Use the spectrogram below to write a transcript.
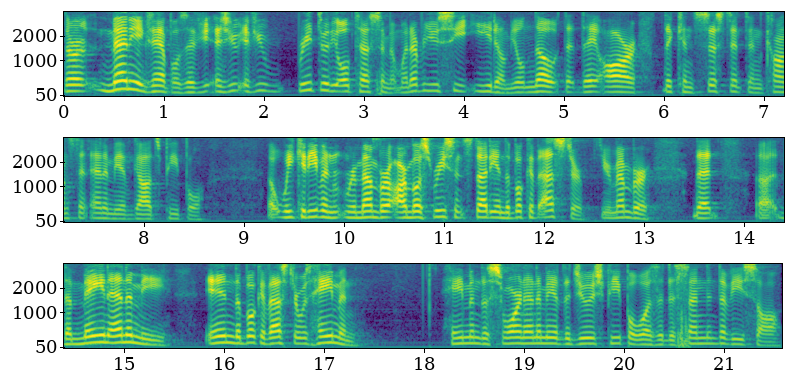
There are many examples. If you, as you, if you read through the Old Testament, whenever you see Edom, you'll note that they are the consistent and constant enemy of God's people. Uh, we could even remember our most recent study in the book of Esther. You remember that uh, the main enemy in the book of Esther was Haman. Haman, the sworn enemy of the Jewish people, was a descendant of Esau.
